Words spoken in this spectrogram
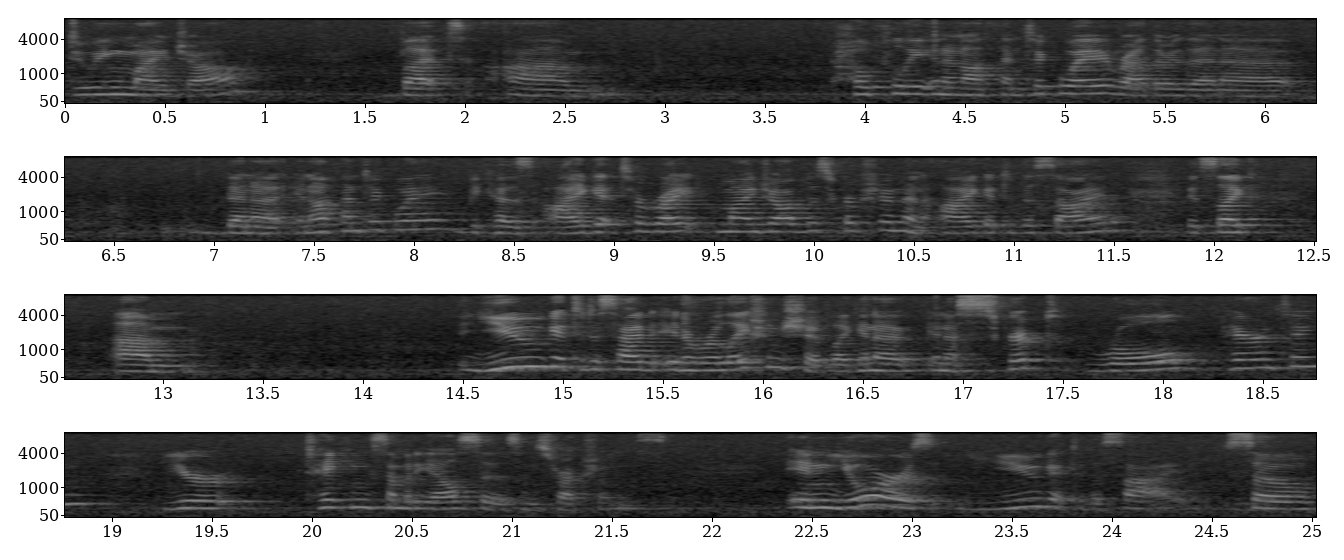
doing my job, but um, hopefully in an authentic way rather than a than an inauthentic way, because I get to write my job description and I get to decide. It's like um, you get to decide in a relationship, like in a in a script role parenting, you're taking somebody else's instructions. In yours, you get to decide. So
